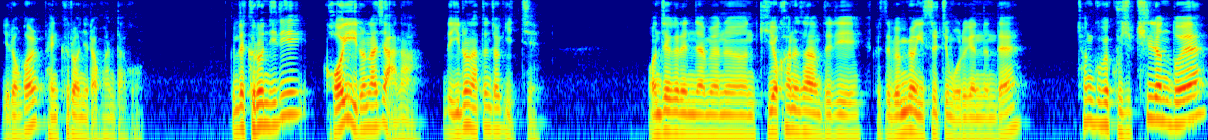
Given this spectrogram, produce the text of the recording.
이런 걸 뱅크런이라고 한다고. 근데 그런 일이 거의 일어나지 않아. 근데 일어났던 적이 있지. 언제 그랬냐면은 기억하는 사람들이 글쎄 몇명 있을지 모르겠는데 1997년도에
